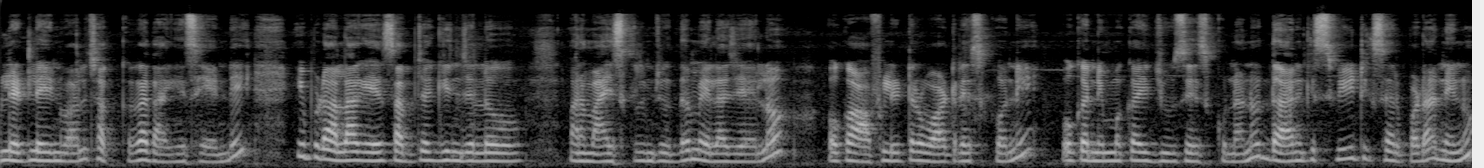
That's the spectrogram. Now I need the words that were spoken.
బ్లడ్ లేని వాళ్ళు చక్కగా తాగేసేయండి. ఇప్పుడు అలాగే సబ్జా గింజలు మనం ఐస్ క్రీమ్ చూద్దాం ఎలా చేయాలో. ఒక హాఫ్ లీటర్ వాటర్ వేసుకొని ఒక నిమ్మకాయ జ్యూస్ వేసుకున్నాను. దానికి స్వీట్కి సరిపడా నేను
